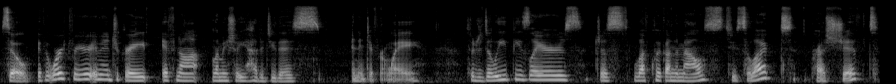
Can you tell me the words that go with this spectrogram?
So if it worked for your image, great. If not, let me show you how to do this in a different way. So to delete these layers, just left click on the mouse to select, press shift,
